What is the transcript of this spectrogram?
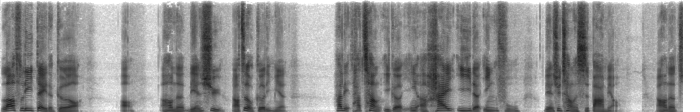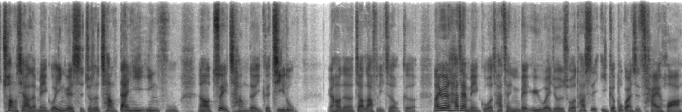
《Lovely Day》的歌哦哦，然后呢连续，然后这首歌里面他连他唱一个音呃 High E 的音符，连续唱了十八秒。然后呢，创下了美国音乐史就是唱单一音符然后最长的一个记录。然后呢，叫《Lovely》这首歌。那因为他在美国，他曾经被誉为就是说，他是一个不管是才华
